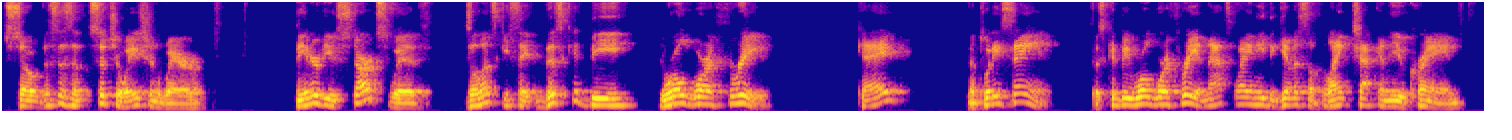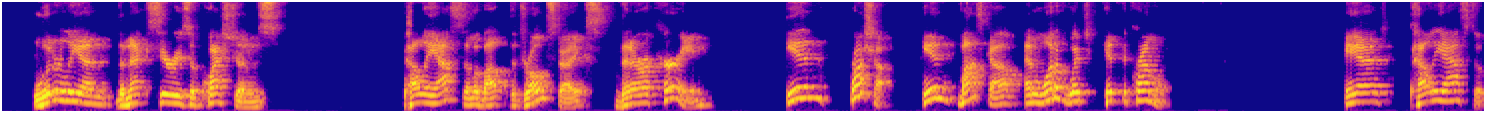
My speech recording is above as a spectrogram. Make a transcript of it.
So this is a situation where the interview starts with Zelensky say this could be World War III. Okay, that's what he's saying. This could be World War III, and that's why you need to give us a blank check in the Ukraine. Literally, on the next series of questions, Pelley asks them about the drone strikes that are occurring in Russia, in Moscow, and one of which hit the Kremlin. And Pelley asked him,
